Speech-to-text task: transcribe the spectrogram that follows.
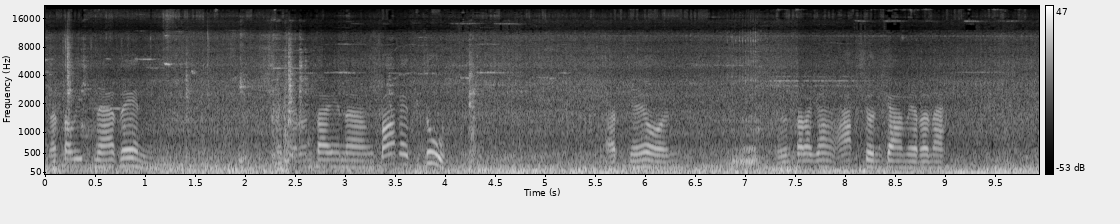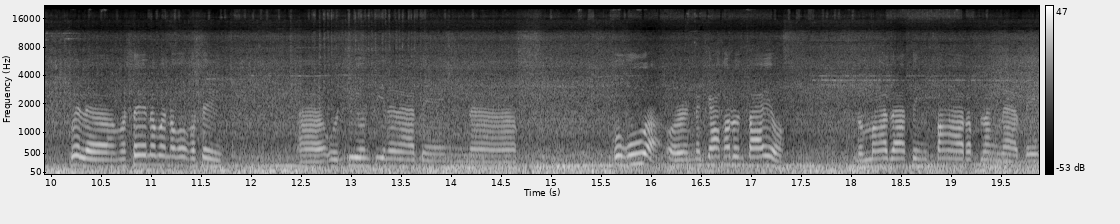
natawid natin nagkaroon tayo ng Pocket 2 at ngayon yun talagang action camera na. Well ah, masaya naman ako kasi ah, unti-unti na natin na kukuha or nagkakaroon tayo ng mga dating pangarap lang natin.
